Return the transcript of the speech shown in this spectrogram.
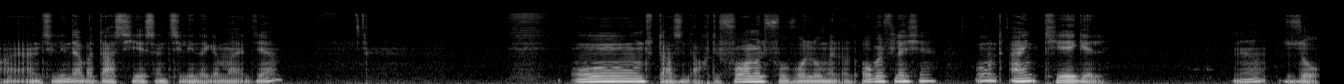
ein Zylinder, aber das hier ist ein Zylinder gemeint. Ja. Und da sind auch die Formeln für Volumen und Oberfläche und ein Kegel. Ja, so,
